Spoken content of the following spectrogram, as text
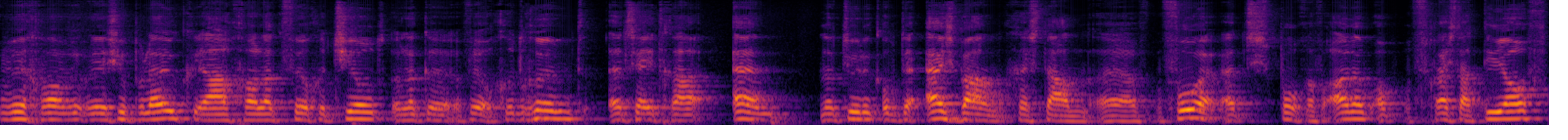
weer gewoon weer superleuk. Ja, gewoon lekker veel gechilled, lekker veel gedrumd, et cetera. En natuurlijk op de ijsbaan gestaan eh, voor het Sportgraf Arnhem op Vrijstaat Tialf.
